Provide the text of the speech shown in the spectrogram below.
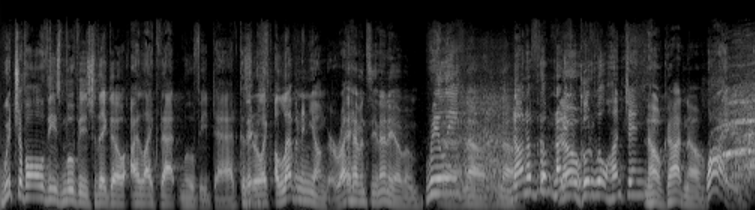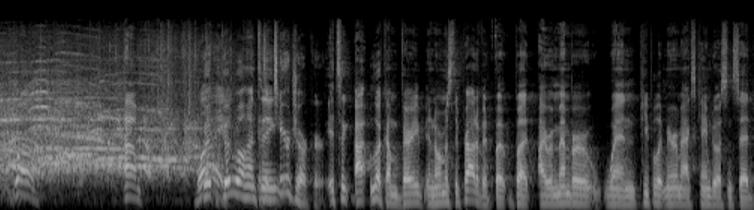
Which of all these movies do they go, I like that movie, Dad? Because they're like 11 and younger, right? I haven't seen any of them. Really? no, no. None of them? Not No. even Good Will Hunting? No, God, no. Why? Well, um, Why? Good- Good Will Hunting- It's a tearjerker. it's a uh, look. I'm very enormously proud of it, but but I remember when people at Miramax came to us and said,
